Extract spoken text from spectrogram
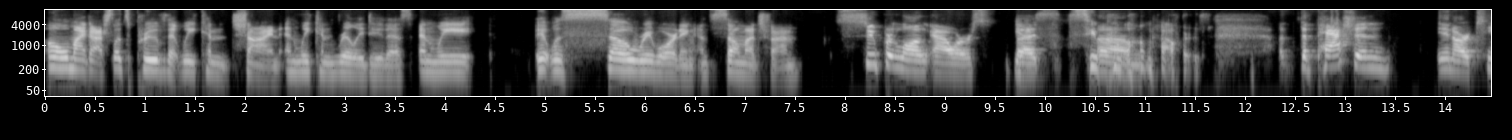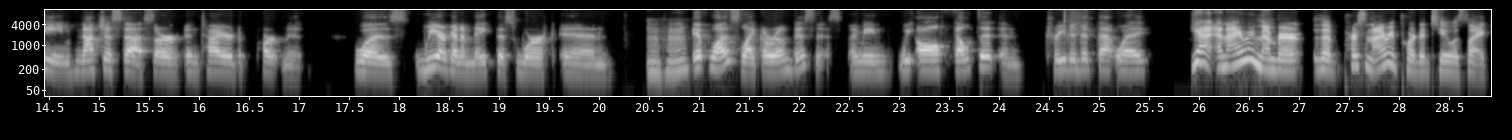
oh my gosh, let's prove that we can shine and we can really do this. And we it was so rewarding and so much fun. Super long hours, but Yes, super um, long hours. The passion in our team, not just us, our entire department, was we are going to make this work. And hmm it was like our own business. I mean, we all felt it and treated it that way. Yeah, and I remember the person I reported to was like,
